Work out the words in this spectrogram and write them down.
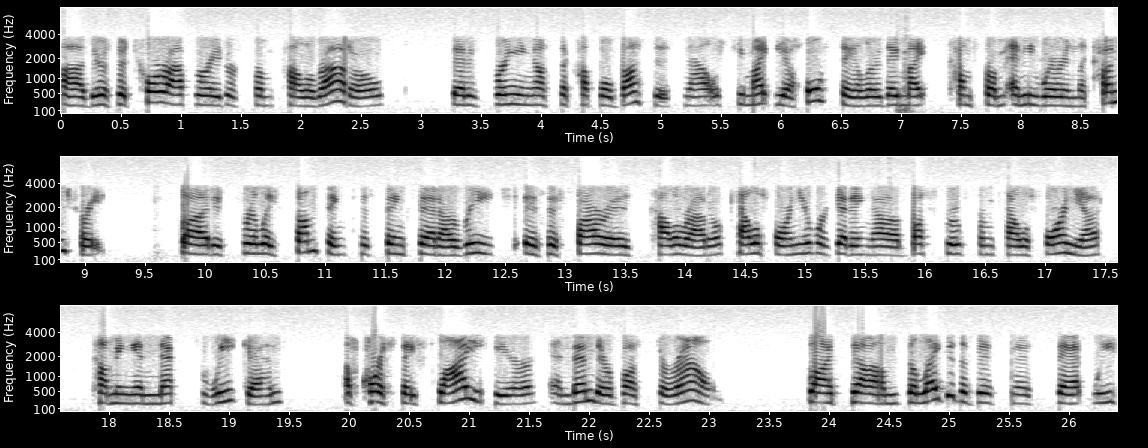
uh, there's a tour operator from Colorado that is bringing us a couple buses. Now, she might be a wholesaler. They might come from anywhere in the country. But it's really something to think that our reach is as far as Colorado, California. We're getting a bus group from California coming in next weekend. Of course, they fly here and then they're bussed around. But um, the leg of the business that we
